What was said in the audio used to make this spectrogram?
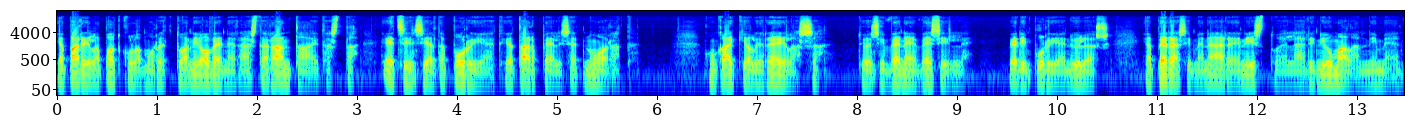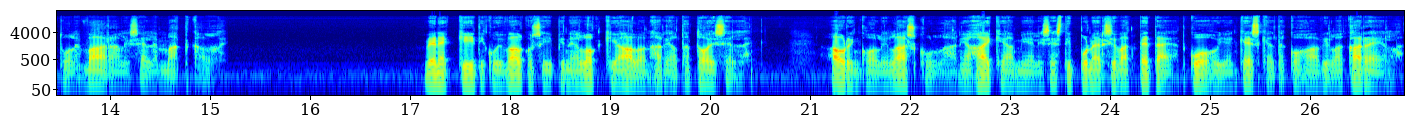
ja parilla potkulla murrettuani oven eräästä rantaaitasta etsin sieltä purjeet ja tarpeelliset nuorat. Kun kaikki oli reilassa, työnsin veneen vesille, vedin purjeen ylös ja peräsimen ääreen istuen lähdin Jumalan nimeen tuolle vaaralliselle matkalle. Vene kiiti kuin valkosiipinen lokki aallonharjalta toiselle. Aurinko oli laskullaan ja haikeamielisesti punersivat petäjät kuohujen keskeltä kohoavilla kareilla.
